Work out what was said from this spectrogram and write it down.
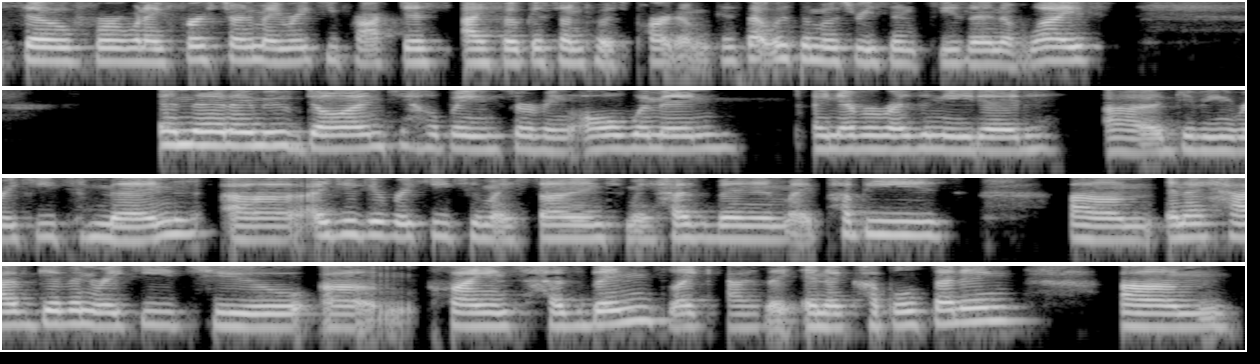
so for when I first started my Reiki practice, I focused on postpartum because that was the most recent season of life. And then I moved on to helping serving all women. I never resonated uh, giving Reiki to men. Uh, I do give Reiki to my son, to my husband, and my puppies. Um, and I have given Reiki to um, clients' husbands, like as a, in a couple setting. Um,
